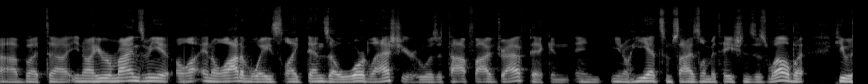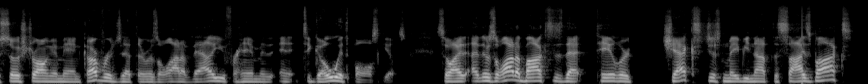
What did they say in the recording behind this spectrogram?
Uh, but uh, you know, he reminds me a lot, in a lot of ways like Denzel Ward last year, who was a top five draft pick, and and you know he had some size limitations as well, but he was so strong in man coverage that there was a lot of value for him and, and to go with ball skills. So I, I, there's a lot of boxes that Taylor checks, just maybe not the size box.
